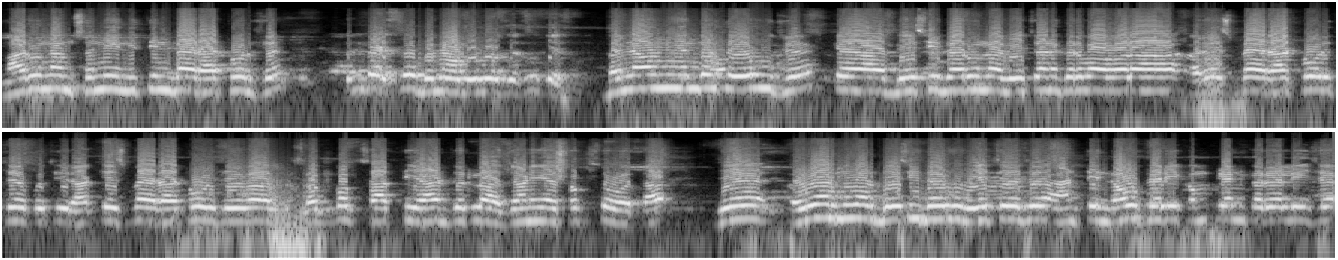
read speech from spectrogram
મારું નામ સની નીતિનભાઈ રાઠોડ છે. બનાવની અંદર તો એવું છે કે આ દેશી દારૂના વેચાણ કરવા વાળા હરેશભાઈ રાઠોડ છે પછી રાકેશભાઈ રાઠોડ જેવા લગભગ સાતથી આઠ જેટલા અજાણ્યા શખ્સો હતા જે અવારનવાર દેશી દારૂ વેચે છે આઠથી નવ ફેરી કમ્પ્લેન કરેલી છે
